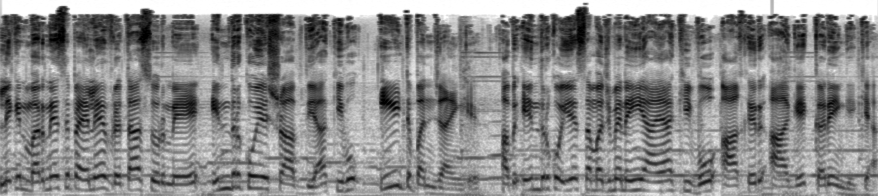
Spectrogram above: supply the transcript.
लेकिन मरने से पहले वृतासुर ने इंद्र को यह श्राप दिया कि वो ईंट बन जाएँगे। अब इंद्र को यह समझ में नहीं आया कि वो आखिर आगे करेंगे क्या,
